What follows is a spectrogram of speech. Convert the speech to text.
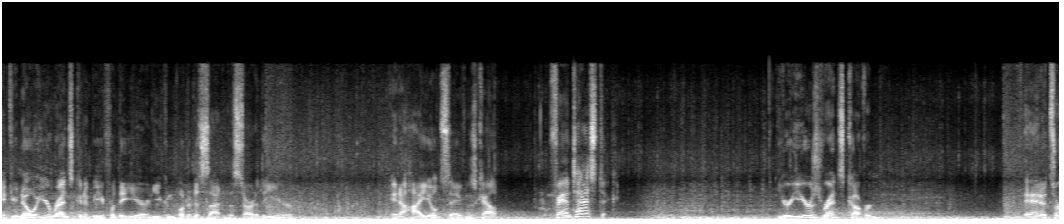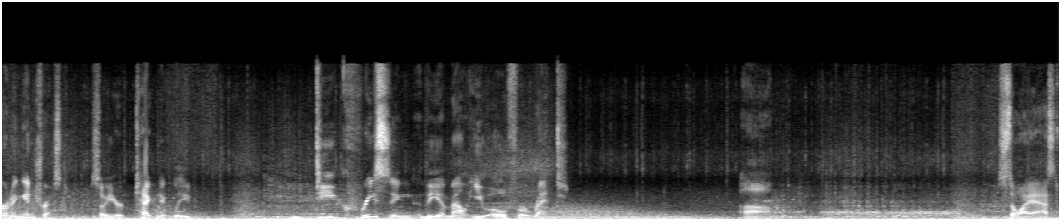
If you know what your rent's going to be for the year and you can put it aside at the start of the year in a high yield savings account, fantastic. Your year's rent's covered and it's earning interest. So you're technically decreasing the amount you owe for rent. Um, so I asked,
